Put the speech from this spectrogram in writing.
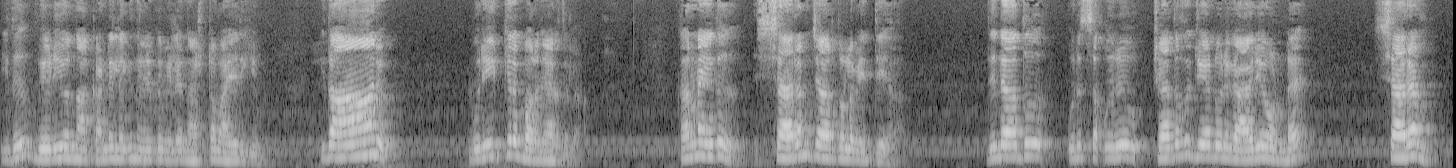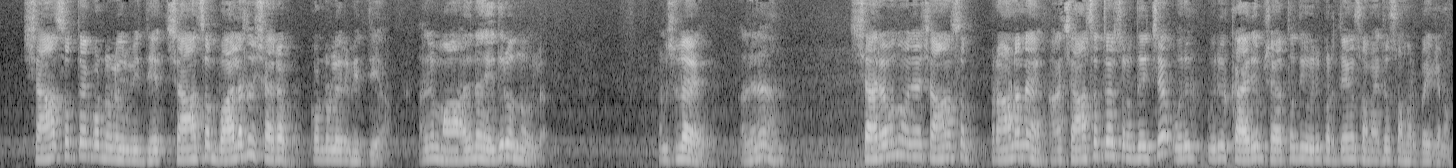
ഇത് വീഡിയോ കണ്ടില്ലെങ്കിൽ നിങ്ങൾക്ക് വലിയ നഷ്ടമായിരിക്കും. ഇതാരും ഒരിക്കലും പറഞ്ഞു തരത്തില്ല. കാരണം ഇത് ശരം ചേർത്തുള്ള വിദ്യയാണ് ഇതിന്റെ അകത്ത് ഒരു ഒരു ക്ഷേത്രത്തിൽ ചെയ്യേണ്ട ഒരു കാര്യമുണ്ട്. ശരം ശ്വാസത്തെ കൊണ്ടുള്ള ഒരു വിദ്യ ശ്വാസം വലതു ശരം കൊണ്ടുള്ള ഒരു വിദ്യ. അതിന് മാ അതിന് എതിരൊന്നുമില്ല. മനസ്സിലായത് അതിന് ശരം എന്ന് പറഞ്ഞാൽ ശ്വാസം പ്രാണനെ ആ ശ്വാസത്തെ ശ്രദ്ധിച്ച് ഒരു ഒരു കാര്യം ക്ഷേത്രത്തിൽ ഒരു പ്രത്യേക സമയത്ത് സമർപ്പിക്കണം.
